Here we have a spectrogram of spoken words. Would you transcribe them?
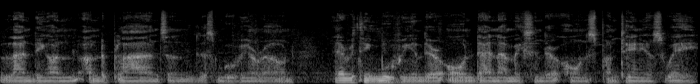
landing on, on the plants and just moving around. Everything moving in their own dynamics, in their own spontaneous way.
